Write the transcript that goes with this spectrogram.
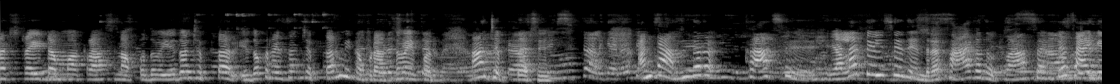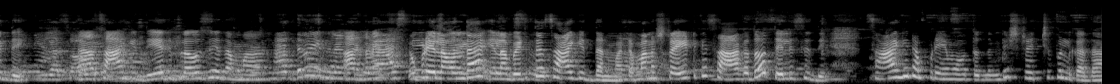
నాకు స్ట్రైట్ అమ్మ క్రాస్ నప్పదో ఏదో చెప్తారు. ఏదో ఒక రీజన్ చెప్తారు మీకు అప్పుడు అర్థమైపోతుంది ఆ, చెప్తారు. అంటే అందరు క్రాస్. ఎలా తెలిసేది ఏంద్రా? సాగదు. క్రాస్ అంటే సాగిద్ది. సాగిద్ది. ఏది బ్లౌజ్ ఏదమ్మా? అర్థమైంది అర్థమే ఇప్పుడు ఇలా ఉందా? ఇలా పెడితే సాగిద్ది అనమాట మన స్ట్రైట్కి సాగదో తెలిసిద్ది. సాగినప్పుడు ఏమవుతుందంటే స్ట్రెచబుల్ కదా.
